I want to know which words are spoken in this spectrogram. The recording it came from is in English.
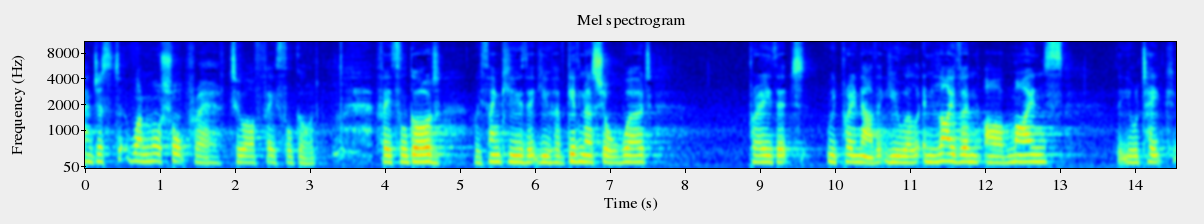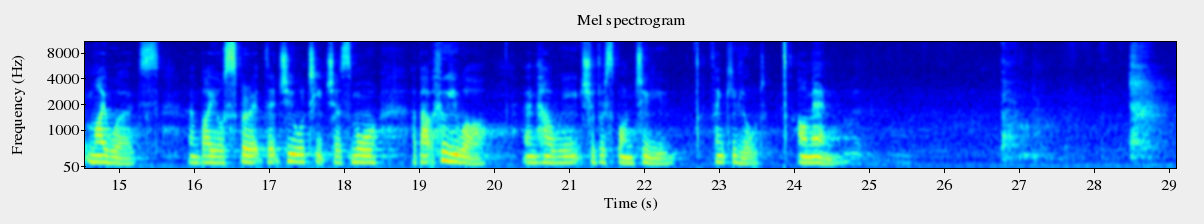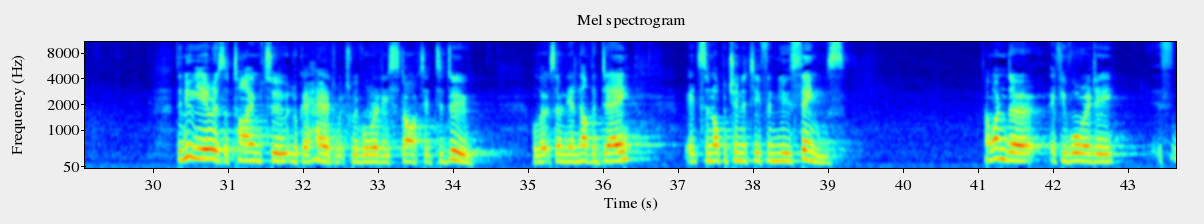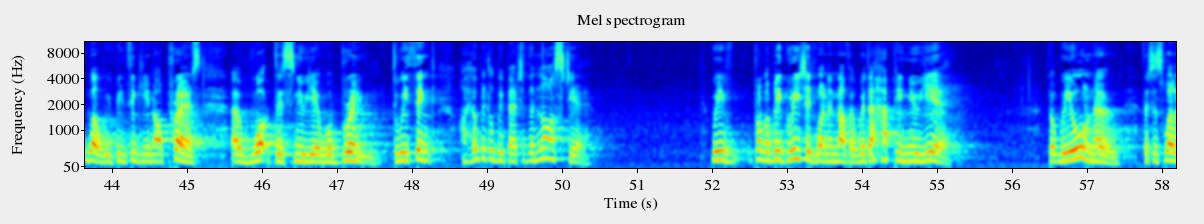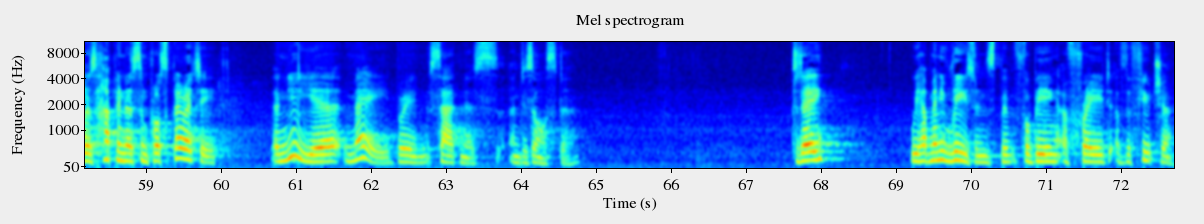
And just one more short prayer to our faithful God. Faithful God, we thank you that you have given us your word. Pray that we pray now that you will enliven our minds, that you will take my words, and by your Spirit, that you will teach us more about who you are and how we should respond to you. Thank you, Lord. Amen. The new year is a time to look ahead, which we've already started to do. Although it's only another day, it's an opportunity for new things. I wonder if you've already, well, we've been thinking in our prayers uh, what this new year will bring. Do we think, I hope it'll be better than last year? We've probably greeted one another with a happy new year. But we all know that as well as happiness and prosperity, a new year may bring sadness and disaster. Today, we have many reasons for being afraid of the future.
